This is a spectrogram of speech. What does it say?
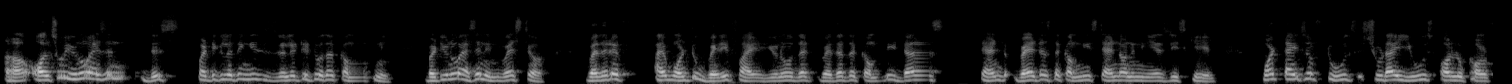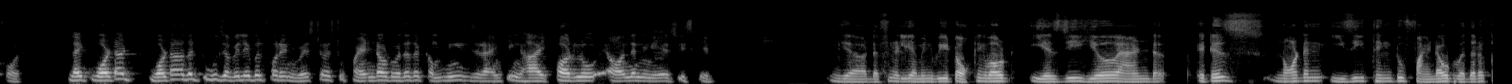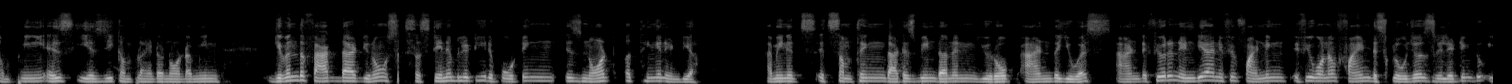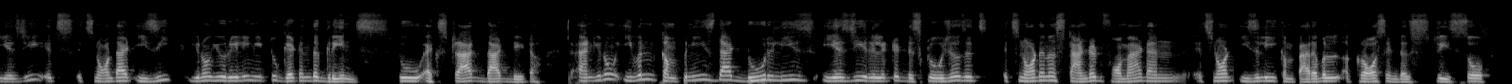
Uh, also, you know, as in this particular thing is related to the company, but you know, as an investor, whether if I want to verify, you know, that whether the company does stand, where does the company stand on an ESG scale? What types of tools should I use or look out for? like what are what are the tools available for investors to find out whether the company is ranking high or low on an ESG scale? Yeah, definitely. I mean, we're talking about ESG here, and it is not an easy thing to find out whether a company is ESG compliant or not. I mean, given the fact that you know sustainability reporting is not a thing in India. I mean, it's it's something that has been done in Europe and the US. And if you're in India and if you're finding if you want to find disclosures relating to ESG, it's it's not that easy. You know, you really need to get in the grains to extract that data and you know even companies that do release esg related disclosures it's it's not in a standard format and it's not easily comparable across industries. So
